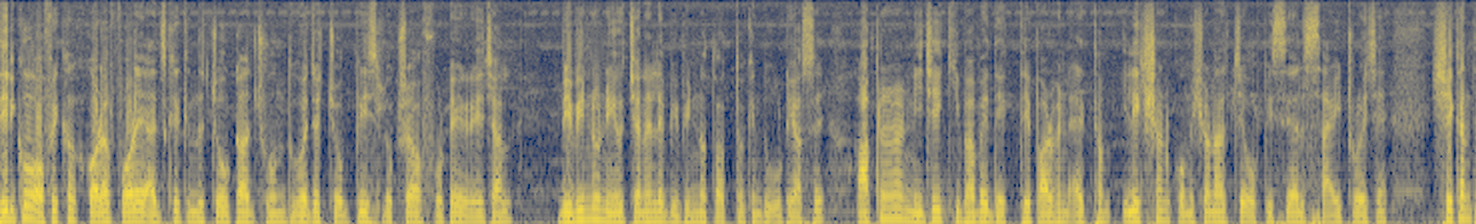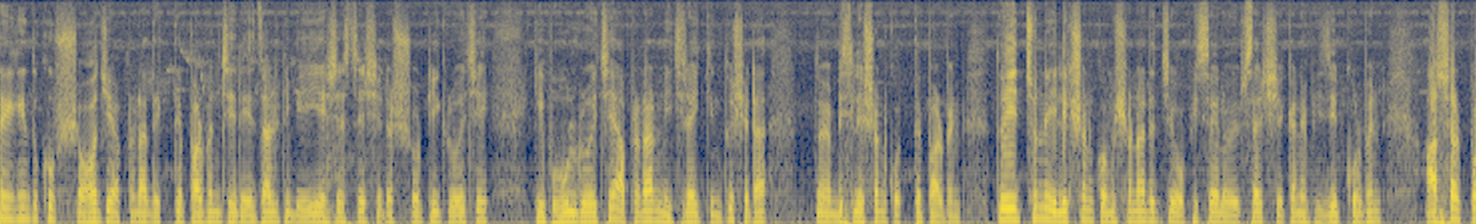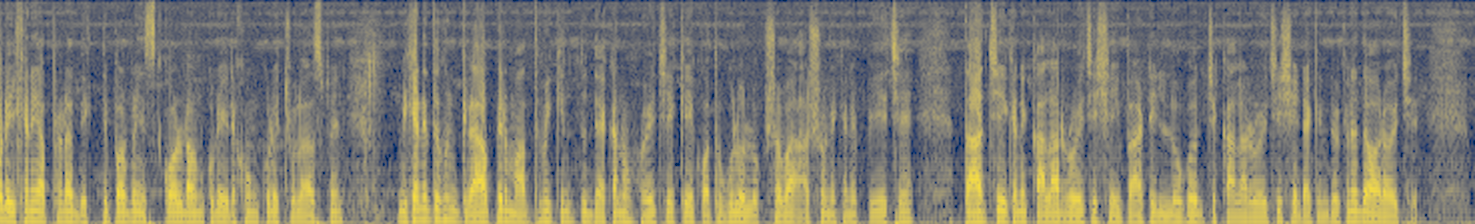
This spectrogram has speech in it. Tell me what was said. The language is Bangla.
দীর্ঘ অপেক্ষা করার পরে আজকে কিন্তু চৌঠা জুন দু হাজার চব্বিশ লোকসভা ভোটের রেজাল্ট। বিভিন্ন নিউজ চ্যানেলে বিভিন্ন তথ্য কিন্তু উঠে আসে। আপনারা নিজেই কীভাবে দেখতে পারবেন একদম ইলেকশন কমিশনার যে অফিসিয়াল সাইট রয়েছে, সেখান থেকে কিন্তু খুব সহজে আপনারা দেখতে পারবেন যে রেজাল্টটি বেরিয়ে এসেছে, সেটা সঠিক রয়েছে কি ভুল রয়েছে, আপনারা নিজেরাই কিন্তু সেটা বিশ্লেষণ করতে পারবেন। তো এর জন্য ইলেকশন কমিশনারের যে অফিসিয়াল ওয়েবসাইট সেখানে ভিজিট করবেন। আসার পর এখানে আপনারা দেখতে পারবেন স্কল ডাউন করে এরকম করে চলে আসবেন। এখানে দেখুন, গ্রাফের মাধ্যমে কিন্তু দেখানো হয়েছে কে কতগুলো লোকসভা আসন এখানে পেয়েছে। তার যে এখানে কালার রয়েছে, সেই পার্টির লোগোর যে কালার রয়েছে, সেটা কিন্তু এখানে দেওয়া রয়েছে।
